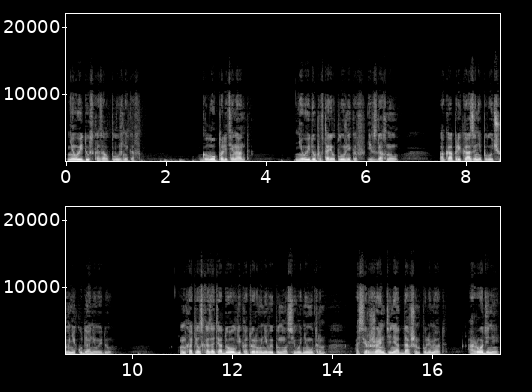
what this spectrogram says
«Не уйду», — сказал Плужников. «Глупо, лейтенант». «Не уйду», — повторил Плужников и вздохнул. «Пока приказа не получу, никуда не уйду». Он хотел сказать о долге, которого не выполнил сегодня утром, о сержанте, не отдавшем пулемет, о родине,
